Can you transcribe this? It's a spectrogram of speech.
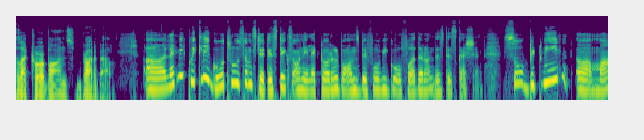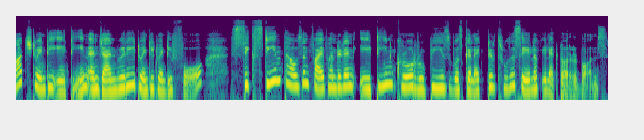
electoral bonds brought about. Uh, let me quickly go through some statistics on electoral bonds before we go further on this discussion. So, between uh, March 2018 and January 2024, 16,518 crore rupees was collected through the sale of electoral bonds.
